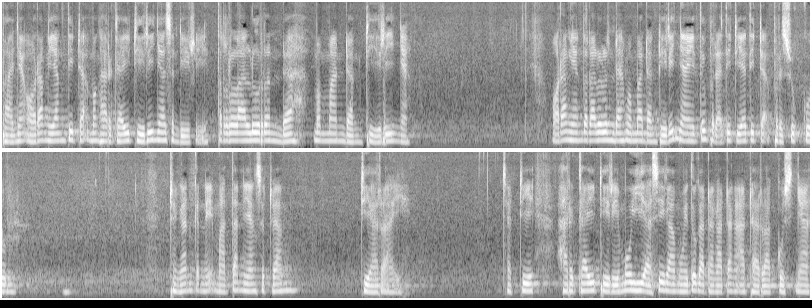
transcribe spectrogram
Banyak orang yang tidak menghargai dirinya sendiri, terlalu rendah memandang dirinya. Orang yang terlalu rendah memandang dirinya itu berarti dia tidak bersyukur dengan kenikmatan yang sedang dia raih. Jadi hargai dirimu, iya sih kamu itu kadang-kadang ada rakusnya.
